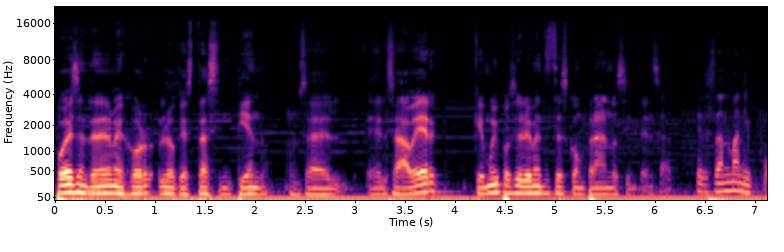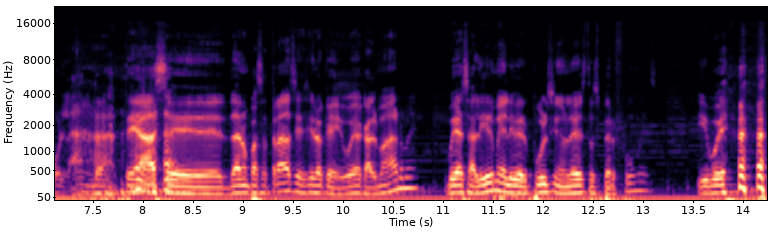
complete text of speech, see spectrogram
puedes entender mejor lo que estás sintiendo. O sea, el, saber que muy posiblemente estés comprando sin pensar. Que te están manipulando. te hace dar un paso atrás y decir, ok, voy a calmarme, voy a salirme de Liverpool si no leo estos perfumes. Y voy a,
